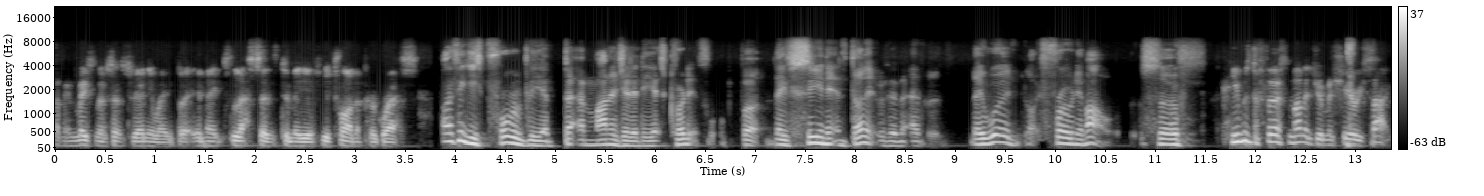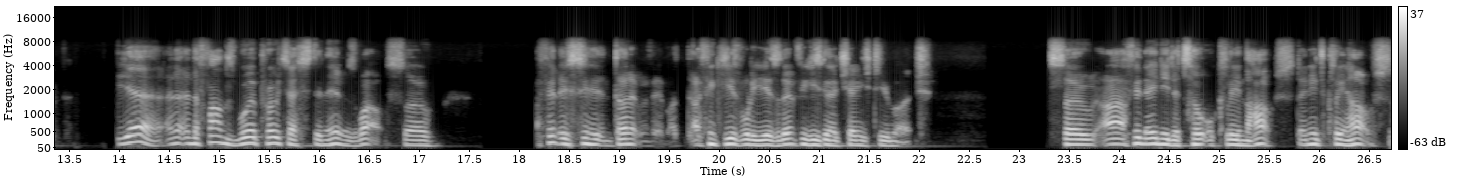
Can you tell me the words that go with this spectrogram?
I mean, it makes no sense to me anyway, but it makes less sense to me if you're trying to progress. I think he's probably a better manager than he gets credit for, but they've seen it and done it with him at Everton. They were like throwing him out. So He was the first manager Moshiri sacked. yeah, and, and the fans were protesting him as well. So I think they've seen it and done it with him. I, I think he is what he is. I don't think he's going to change too much. So I think they need a total clean the house. They need to clean house.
